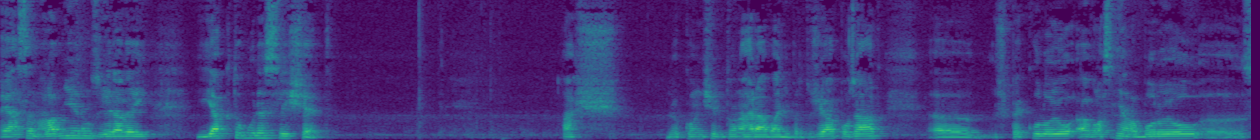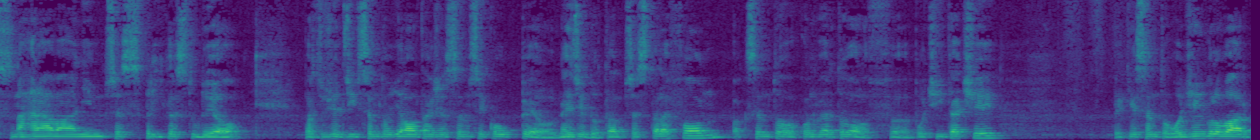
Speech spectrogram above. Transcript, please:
A já jsem hlavně jenom zvědavý, jak to bude slyšet. Až dokončím to nahrávání, protože já pořád eh, špekuluju a vlastně laboruju eh, s nahráváním přes Spreaker Studio, protože dřív jsem to dělal tak, že jsem si koupil nejdřív dotel přes telefon, pak jsem to konvertoval v počítači, pěkně jsem to odžingloval,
